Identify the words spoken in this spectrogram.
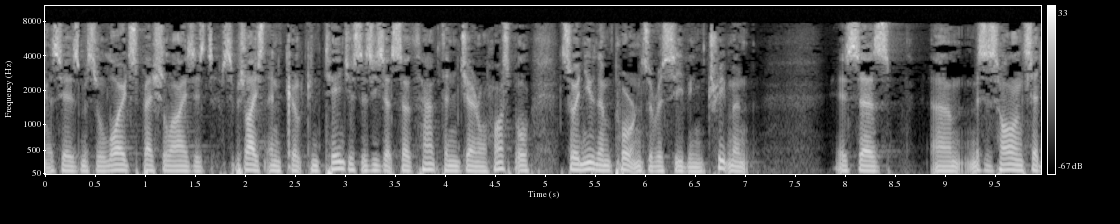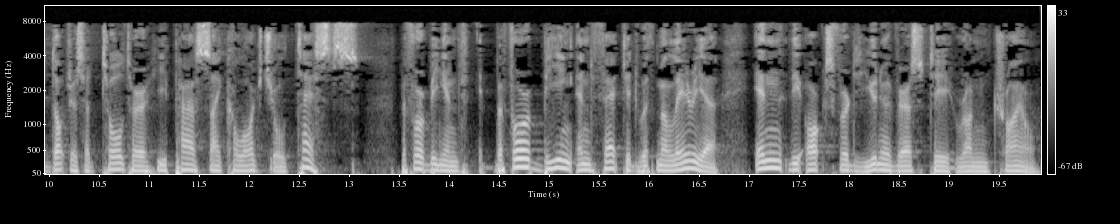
it says Mr. Lloyd specializes specialized in contagious disease at Southampton General Hospital, so he knew the importance of receiving treatment. It says um, Mrs. Holland said doctors had told her he passed psychological tests before being in, before being infected with malaria in the Oxford University run trial.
